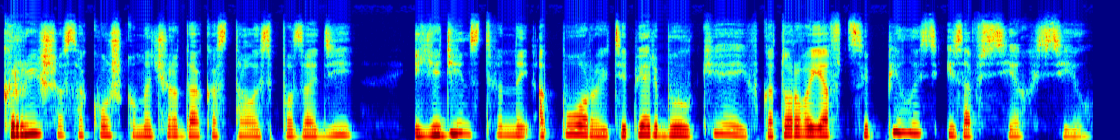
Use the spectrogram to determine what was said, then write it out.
крыша с окошком на чердак осталась позади, и единственной опорой теперь был Кей, в которого я вцепилась изо всех сил.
